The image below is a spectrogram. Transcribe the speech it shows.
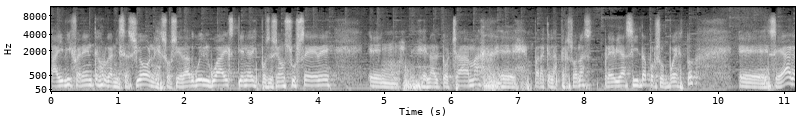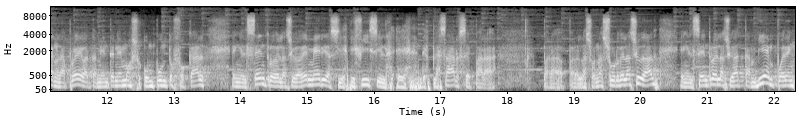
Hay diferentes organizaciones. Sociedad Will Wiles tiene a disposición su sede en, en Alto Chama eh, para que las personas, previa cita por supuesto, eh, se hagan la prueba. También tenemos un punto focal en el centro de la ciudad de Mérida, si es difícil eh, desplazarse para para, la zona sur de la ciudad. En el centro de la ciudad también pueden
